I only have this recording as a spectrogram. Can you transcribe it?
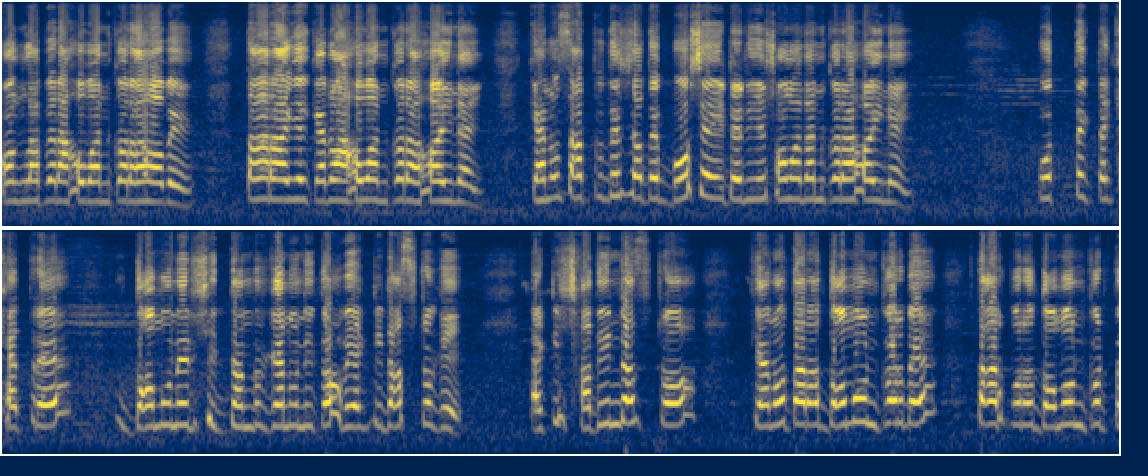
সংলাপের আহ্বান করা হবে? তার আগে কেন আহ্বান করা হয় নাই? কেন ছাত্রদের সাথে বসে এটা নিয়ে সমাধান করা হয় নাই? প্রত্যেকটা ক্ষেত্রে দমনের সিদ্ধান্ত কেন নিতে হবে একটি রাষ্ট্রকে? একটি স্বাধীন রাষ্ট্র কেন তারা দমন করবে? তারপরে দমন করতে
